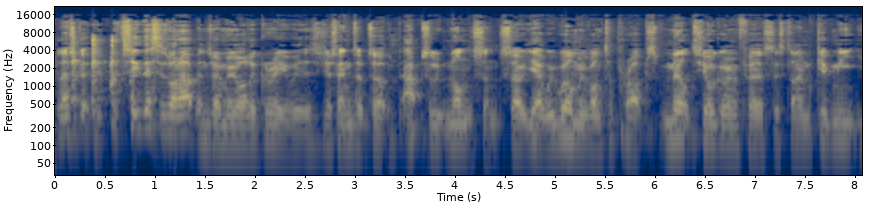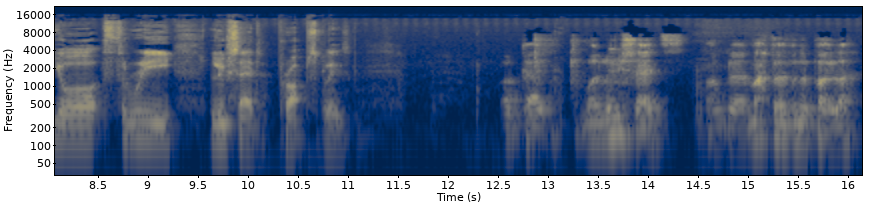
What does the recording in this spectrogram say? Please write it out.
Let's go. See, this is what happens when we all agree. It just ends up to absolute nonsense. So yeah, we will move on to props. Milt, you're going first this time. Give me your three loosehead props, please. Okay, my loose heads. I'm going Mako Vunipola.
